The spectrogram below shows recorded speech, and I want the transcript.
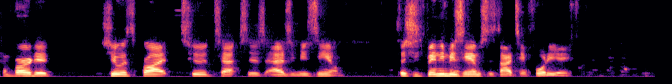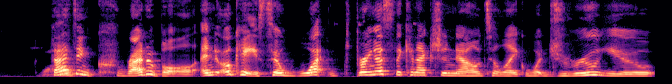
converted. She was brought to Texas as a museum. So she's been in museums since 1948. Wow. That's incredible. And okay, so what bring us the connection now to like what drew you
